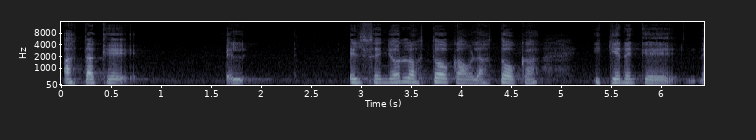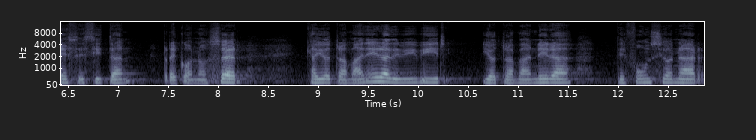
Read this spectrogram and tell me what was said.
hasta que el, Señor los toca o las toca y tienen que, necesitan reconocer que hay otra manera de vivir y otra manera de funcionar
